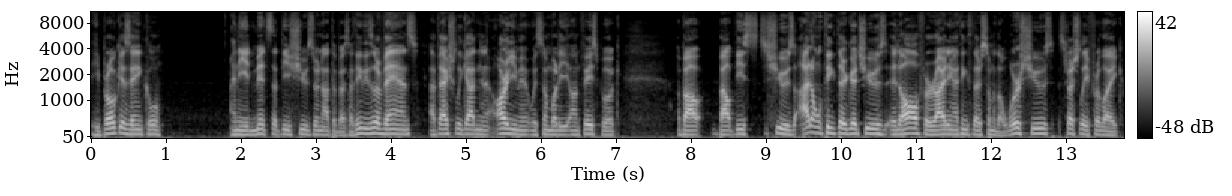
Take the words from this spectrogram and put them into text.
he broke his ankle and he admits that these shoes are not the best. I think these are Vans. I've actually gotten an argument with somebody on Facebook about about these shoes. I don't think they're good shoes at all for riding. I think they're some of the worst shoes, especially for like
